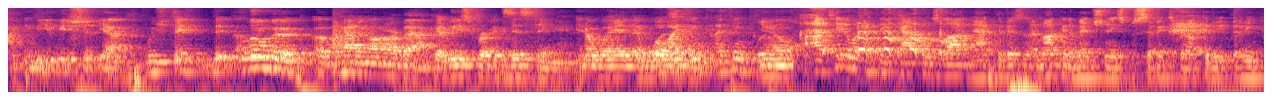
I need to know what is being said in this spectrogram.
I think we, we should, yeah, we should take a little bit of, of patting on our back, at least for existing in a way that was. Well, I think I think you know. I'll tell you what I think happens a lot in activism. I'm not going to mention any specifics, but I'll give you. But I mean,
